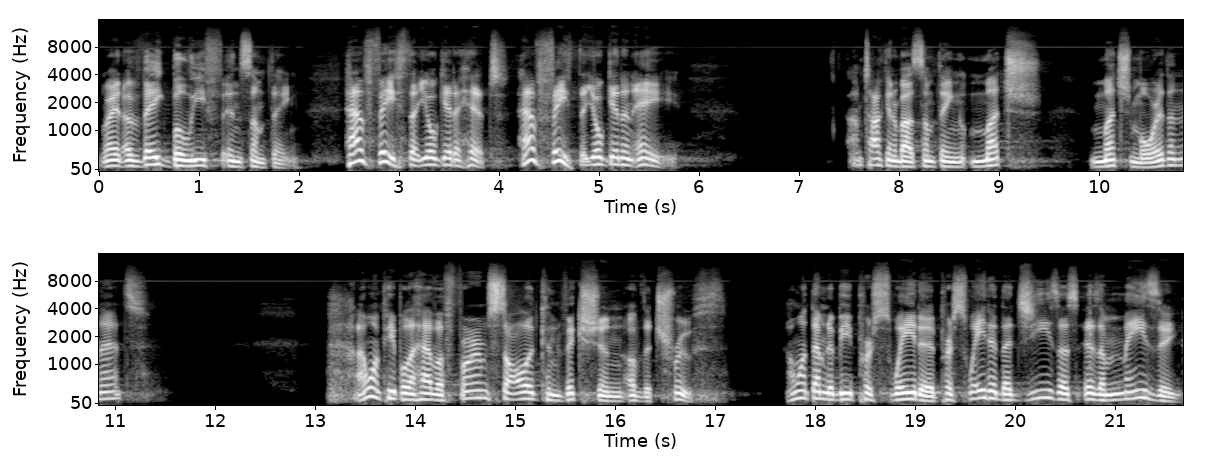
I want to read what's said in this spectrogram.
right? A vague belief in something. Have faith that you'll get a hit, have faith that you'll get an A. I'm talking about something much, much more than that. I want people to have a firm, solid conviction of the truth. I want them to be persuaded, persuaded that Jesus is amazing,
